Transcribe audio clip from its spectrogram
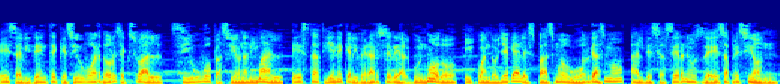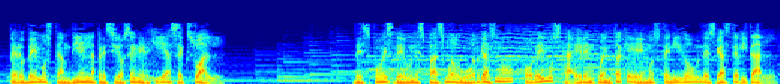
Es evidente que si hubo ardor sexual, si hubo pasión animal, esta tiene que liberarse de algún modo, y cuando llega el espasmo u orgasmo, al deshacernos de esa presión, perdemos también la preciosa energía sexual. Después de un espasmo u orgasmo, podemos caer en cuenta que hemos tenido un desgaste vital.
